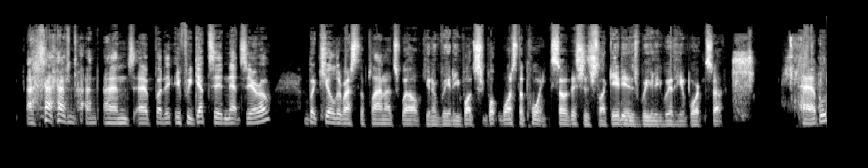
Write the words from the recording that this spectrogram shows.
and, and uh, but if we get to net zero, but kill the rest of the planets. Well, you know, really, what's what, what's the point? So this is like it is really really important stuff. Uh,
